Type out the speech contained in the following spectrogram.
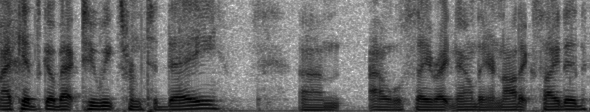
My kids go back two weeks from today. Um, I will say right now they are not excited.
